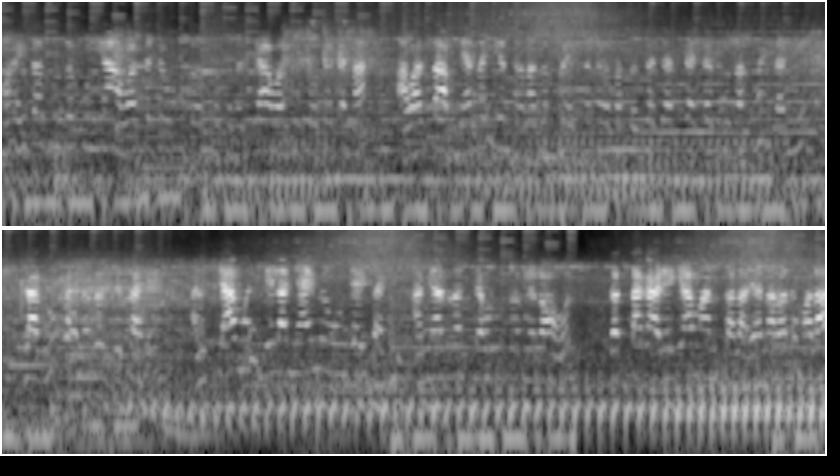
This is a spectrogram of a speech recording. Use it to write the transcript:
माहीत असून जर कुणी आवाज त्याच्यावर होत असेल तर त्या आवाज उठवते त्यांना आवाज दाबण्याचाही यंत्रणा जर प्रयत्न करत असेल त्याच्या त्याच्या विरोधात महिलांनी जागरूक राहणं गरजेचं आहे. आणि त्या महिलेला न्याय मिळवून द्यायसाठी आम्ही आज रस्त्यावर उतरलेलो आहोत. दत्ता गाडे या माणसाला या नराधमाला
